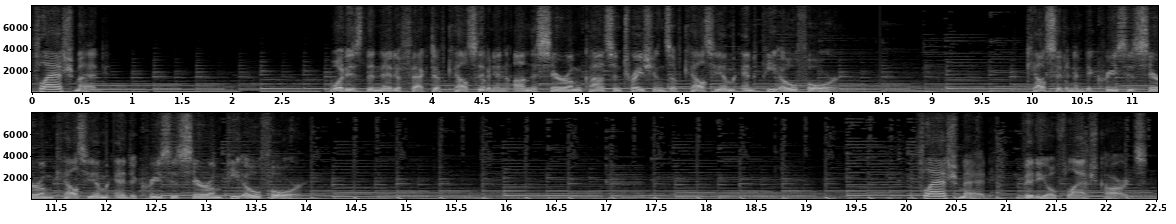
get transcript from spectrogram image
FlashMed. What is the net effect of calcitonin on the serum concentrations of calcium and PO4? Calcitonin decreases serum calcium and decreases serum PO4. FlashMed, video flashcards.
